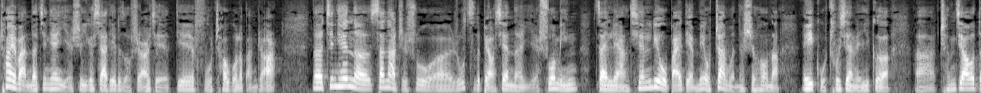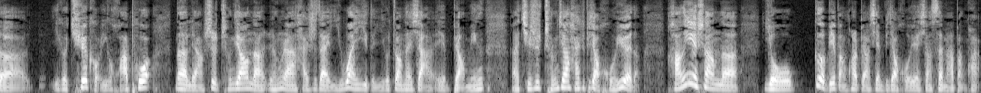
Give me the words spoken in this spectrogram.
创业板呢今天也是一个下跌的走势，而且跌幅超过了百分之二。那今天呢三大指数呃如此的表现呢，也说明在两千六百点没有站稳的时候呢，A 股出现了一个啊成交的。一个缺口，一个滑坡。那两市成交呢，仍然还是在一万亿的一个状态下，也表明啊，其实成交还是比较活跃的。行业上呢，有个别板块表现比较活跃，像赛马板块。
